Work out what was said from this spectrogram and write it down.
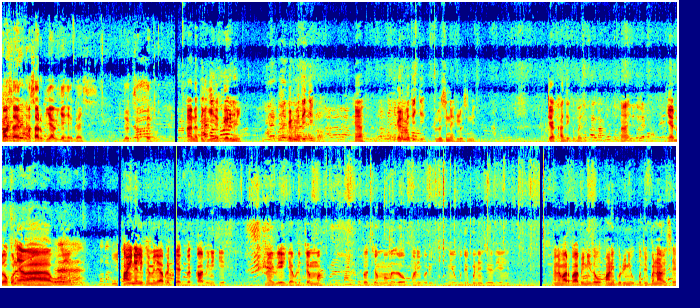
પાછા રૂપિયા આવી જાય ગાઈસ દેખ થઈ ગઈ હે ગરમી. ગરમી થઈ ગઈ? હે? ગરમી થઈ ગઈ? લુસને લુસને ક્યાં ખાધી કે ડોકો ને આ ઓ એમ. ફાઇનલી ફેમિલી આપડે કેક બેક કાપી નાખીએ. ને જાય આપણે જમવા. તો જમવામાં જો પાણીપુરી ને એવું બધું બને છે હજી અહીંયા. અને મારા ભાભીની જવો પાણીપુરી ને એવું બધું બનાવે છે.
